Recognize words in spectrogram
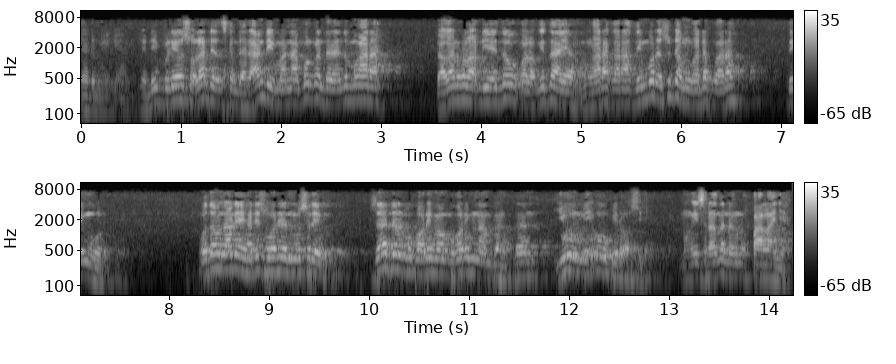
Ya demikian. Jadi beliau sholat di atas kendaraan di mana pun kendaraan itu mengarah. Bahkan kalau dia itu, kalau kita ya mengarah ke arah timur, ya sudah menghadap ke arah timur. Mutawan ali hadis dan Muslim. Zadal Bukhari Imam Bukhari menambahkan yumi'u birosi, mengisyaratkan dengan kepalanya.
